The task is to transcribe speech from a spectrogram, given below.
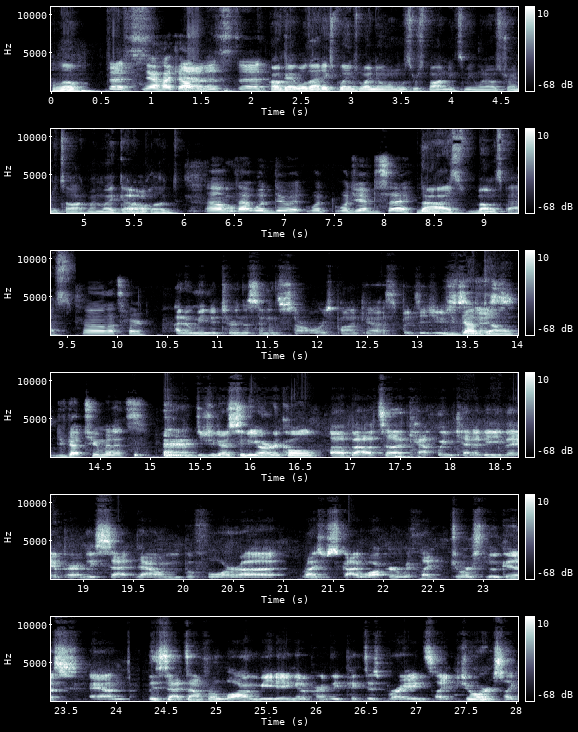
Hello. that's Yeah, hi, Yeah, that's the Okay, well that explains why no one was responding to me when I was trying to talk. My mic got Oh. unplugged. oh, that would do it. What What'd you have to say? Nah, it's moments passed. Oh, that's fair. I don't mean to turn this into the Star Wars podcast, but did you You've see got guys, you've got two minutes. did you guys see the article about uh, Kathleen Kennedy? They apparently sat down before uh, Rise of Skywalker with like George Lucas, and they sat down for a long meeting and apparently picked his brains. Like George, like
